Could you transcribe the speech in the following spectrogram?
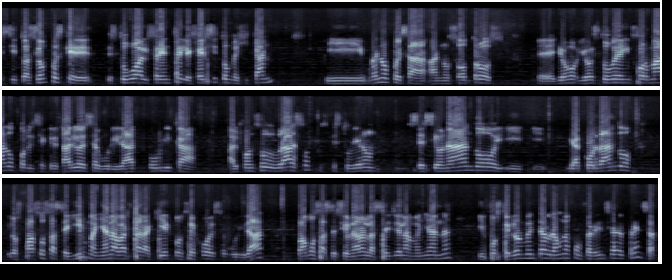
situación pues que estuvo al frente el ejército mexicano y bueno pues a, nosotros eh, yo, yo estuve informado por el secretario de Seguridad Pública, Alfonso Durazo, pues, que estuvieron sesionando y, acordando los pasos a seguir. Mañana va a estar aquí el Consejo de Seguridad. Vamos a sesionar a las 6 de la mañana y posteriormente habrá una conferencia de prensa.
